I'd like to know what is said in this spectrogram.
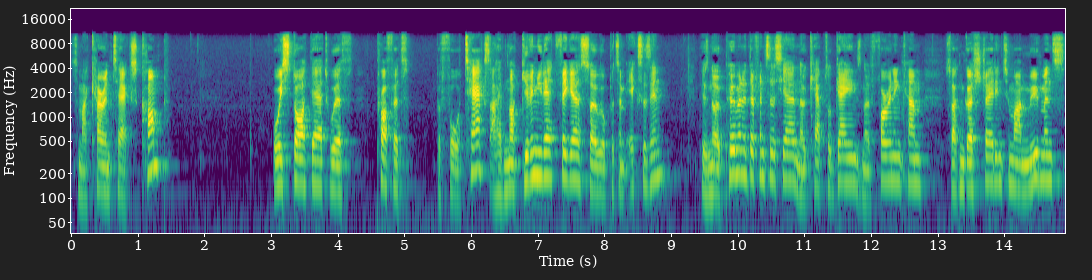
So my current tax comp Always start that with profit before tax. I have not given you that figure, so we'll put some X's in. There's no permanent differences here, no capital gains, no foreign income. So I can go straight into my movements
